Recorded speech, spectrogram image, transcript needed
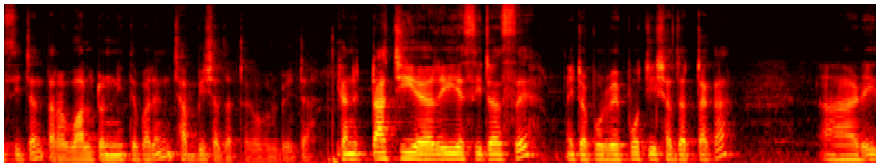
এসি চান, তারা ওয়ালটন নিতে পারেন। ছাব্বিশ হাজার টাকা পড়বে এটা। এখানে টাচি এয়ার এই এসিটা আছে, এটা পড়বে পঁচিশ হাজার টাকা। আর এই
